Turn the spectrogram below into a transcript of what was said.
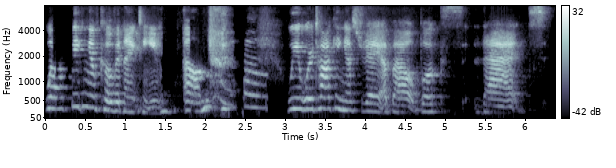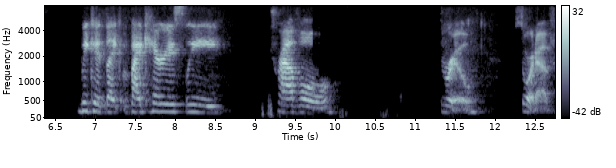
well, speaking of COVID nineteen, um, Oh, we were talking yesterday about books that we could like vicariously travel through, sort of,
